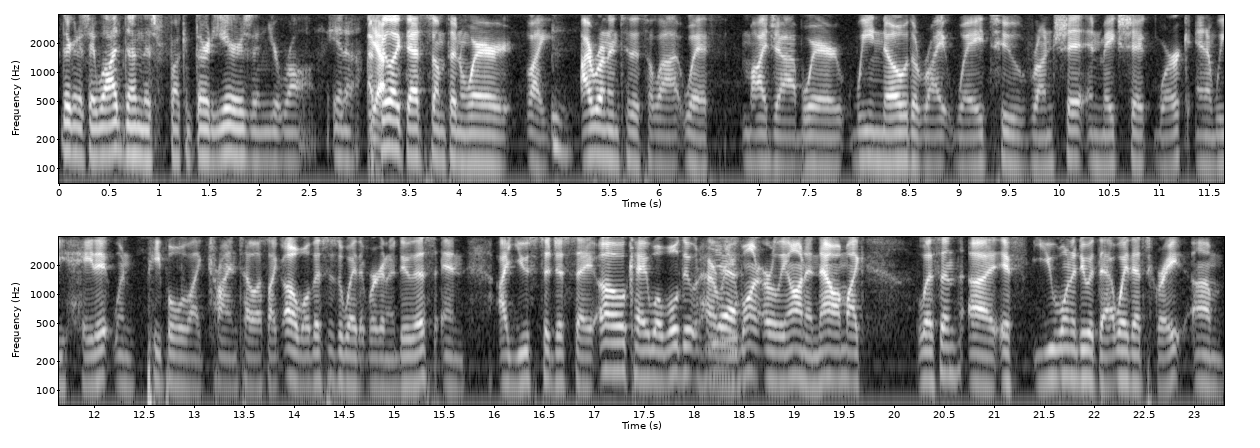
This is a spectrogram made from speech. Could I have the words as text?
they're gonna say, "Well, I've done this for fucking thirty years, and you're wrong." You know. I Yeah. feel like that's something where like I run into this a lot with my job where we know the right way to run shit and make shit work and we hate it when people like try and tell us like oh well this is the way that we're going to do this and I used to just say oh okay well we'll do it however Yeah. you want early on and now I'm like listen uh, if you want to do it that way that's great um,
